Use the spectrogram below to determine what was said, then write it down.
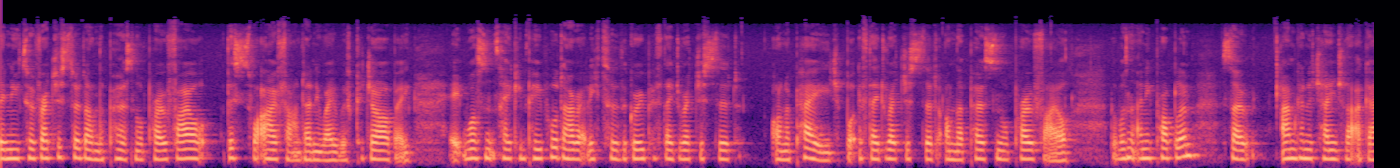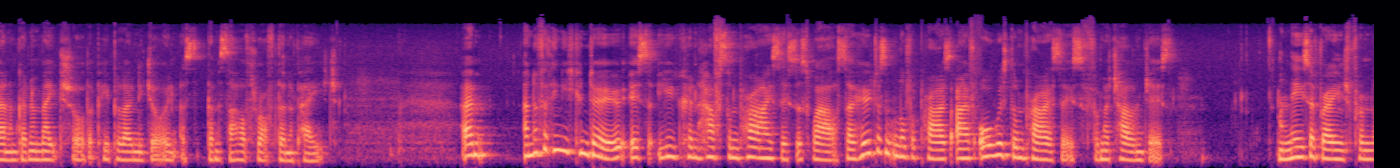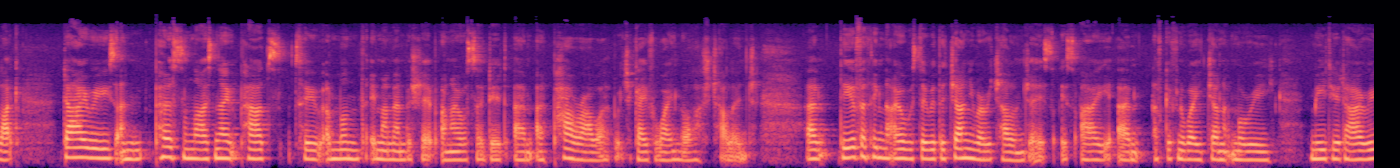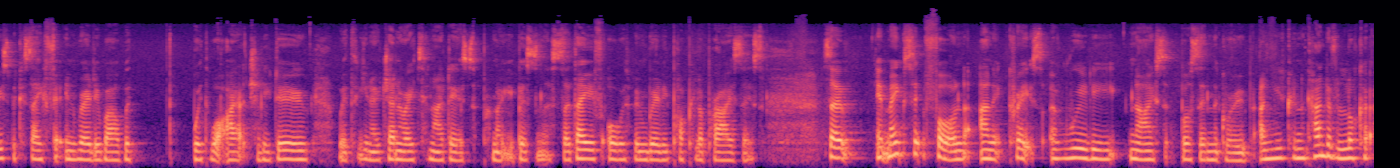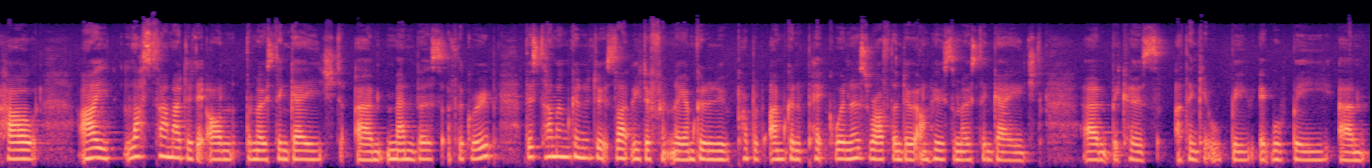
they need to have registered on the personal profile. This is what I found anyway with Kajabi. It wasn't taking people directly to the group if they'd registered on a page but if they'd registered on their personal profile there wasn't any problem. So I'm going to change that again. I'm going to make sure that people only join themselves rather than a page. Um, Another thing you can do is you can have some prizes as well. So, who doesn't love a prize? I've always done prizes for my challenges, and these have ranged from like diaries and personalised notepads to a month in my membership. And I also did um, a power hour, which I gave away in the last challenge. Um, the other thing that I always do with the January challenges is I um, I've given away Janet Murray media diaries because they fit in really well with with what I actually do, with you know generating ideas to promote your business. So they've always been really popular prizes. So it makes it fun and it creates a really nice buzz in the group. And you can kind of look at how I last time I did it on the most engaged um, members of the group. This time I'm going to do it slightly differently. I'm going to do probably I'm going to pick winners rather than do it on who's the most engaged, um, because I think it will be it will be. Um,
